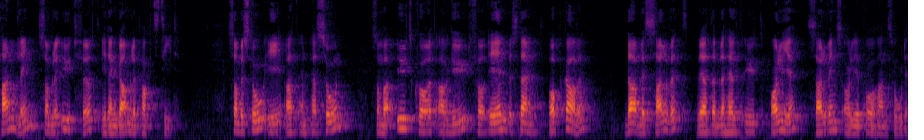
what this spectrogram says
handling som ble utført i den gamle pakts tid, som bestod i at en person som var utkåret av Gud for en bestemt oppgave, da ble salvet ved at det ble helt ut olje, salvingsolje, på hans hode.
